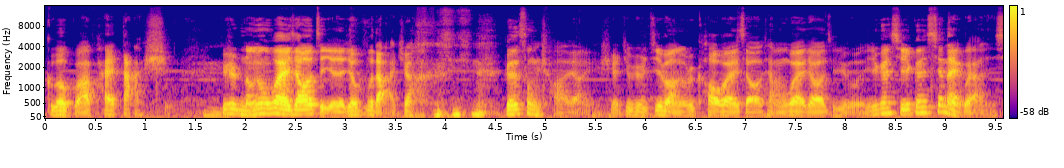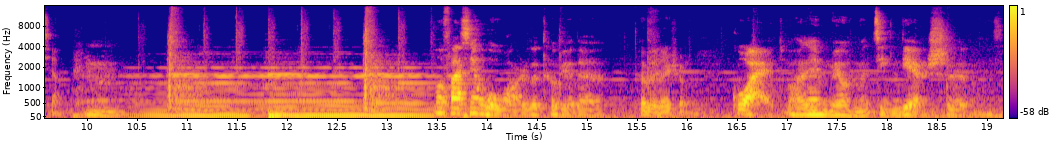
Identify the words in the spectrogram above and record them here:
各个国家派大使。就是能用外交解决的就不打仗，跟宋朝一样也是，就是基本上都是靠外交，想用外交解决问题，就跟其实跟现代国家很像。嗯。我发现我玩的特别的特别的什么怪，就好像没有什么景点式的东西。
